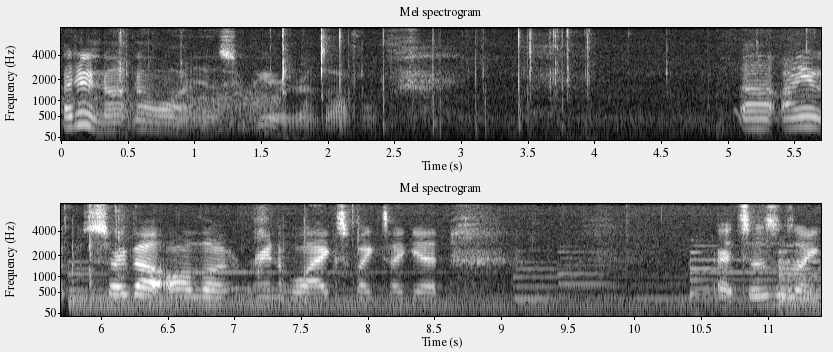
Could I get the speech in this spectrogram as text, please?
I do not know why this computer runs awful. Uh, I am sorry about all the random lag spikes I get. Alright, so this is like,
